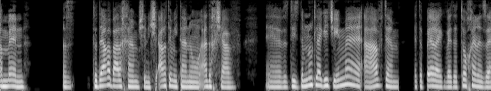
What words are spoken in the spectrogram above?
אמן. אז תודה רבה לכם שנשארתם איתנו עד עכשיו. אה, וזאת הזדמנות להגיד שאם אה, אהבתם את הפרק ואת התוכן הזה,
